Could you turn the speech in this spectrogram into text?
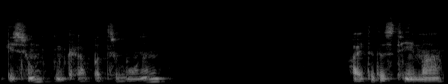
gesunden Körper zu wohnen. Heute das Thema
